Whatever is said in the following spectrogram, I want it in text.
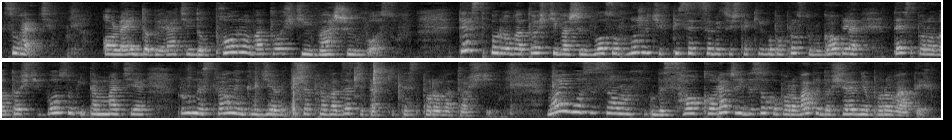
Słuchajcie, olej dobieracie do porowatości Waszych włosów. Test porowatości Waszych włosów możecie wpisać sobie coś takiego po prostu w Google, test porowatości włosów i tam macie różne strony, gdzie przeprowadzacie taki test porowatości. Moje włosy są wysoko, raczej wysoko porowate do średnio porowatych.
